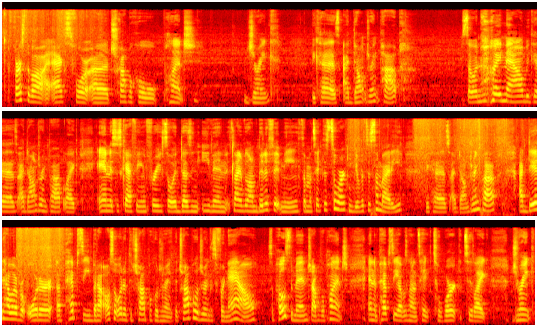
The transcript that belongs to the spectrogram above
first of all, I asked for a tropical punch drink because I don't drink pop so annoyed now because I don't drink pop like and this is caffeine free so it doesn't even it's not even gonna benefit me. So I'm gonna take this to work and give it to somebody because I don't drink pop. I did however order a Pepsi but I also ordered the tropical drink. The tropical drink is for now supposed to be tropical punch and the Pepsi I was gonna take to work to like drink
